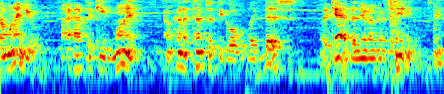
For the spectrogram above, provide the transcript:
Now, mind you, I have to keep in mind, I'm kind of tempted to go like this. I can't, then you're not going to see anything, see?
